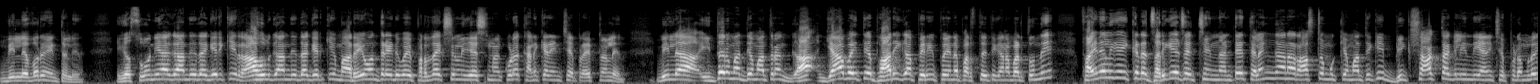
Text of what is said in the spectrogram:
వీళ్ళెవరూ వింటలేరు ఇక సోనియా గాంధీ దగ్గరికి రాహుల్ గాంధీ దగ్గరికి మా రేవంత్ రెడ్డి పోయి ప్రదక్షిణలు చేసినా కూడా కనికరించే ప్రయత్నం లేదు. వీళ్ళ ఇద్దరి మధ్య మాత్రం గ్యాప్ అయితే భారీగా పెరిగిపోయిన పరిస్థితి కనబడుతుంది. ఫైనల్గా ఇక్కడ జరిగే చర్చ ఏంటంటే తెలంగాణ రాష్ట్ర ముఖ్యమంత్రికి బిగ్ షాక్ తగిలింది అని చెప్పడంలో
